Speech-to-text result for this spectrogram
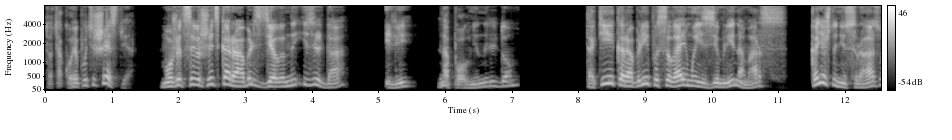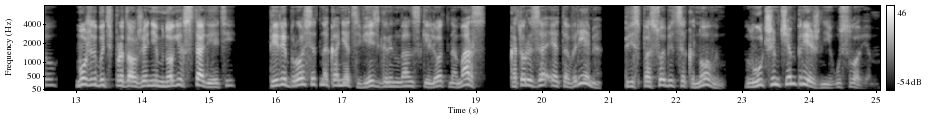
то такое путешествие может совершить корабль, сделанный из льда или наполненный льдом. Такие корабли, посылаемые с Земли на Марс, конечно, не сразу, может быть, в продолжении многих столетий, перебросят, наконец, весь гренландский лед на Марс, который за это время приспособится к новым, лучшим, чем прежние условиям.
